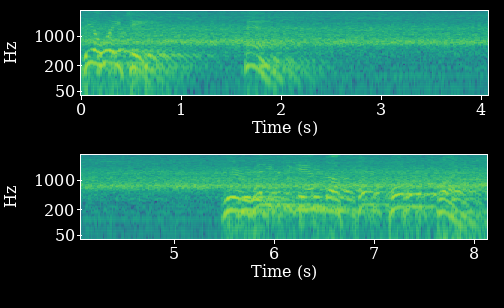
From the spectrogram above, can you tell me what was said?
the away team. 10. We're ready to begin the third quarter of play.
